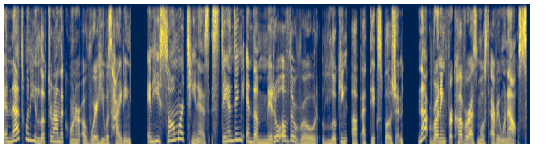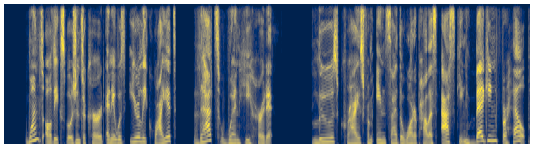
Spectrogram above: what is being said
And that's when he looked around the corner of where he was hiding and he saw Martinez standing in the middle of the road looking up at the explosion, not running for cover as most everyone else. Once all the explosions occurred and it was eerily quiet, that's when he heard it. Lou's cries from inside the water palace asking, begging for help.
